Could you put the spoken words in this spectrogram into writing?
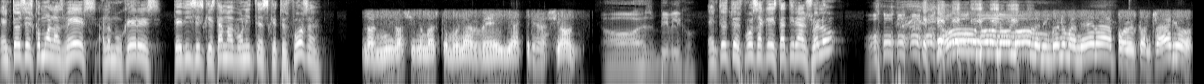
Entonces, ¿cómo las ves a las mujeres que dices que están más bonitas que tu esposa? Las miro así nomás como una bella creación. Oh, es bíblico. Entonces, ¿tu esposa qué? ¿Está tirada al suelo? No, no, no, no, de ninguna manera. Por el contrario,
